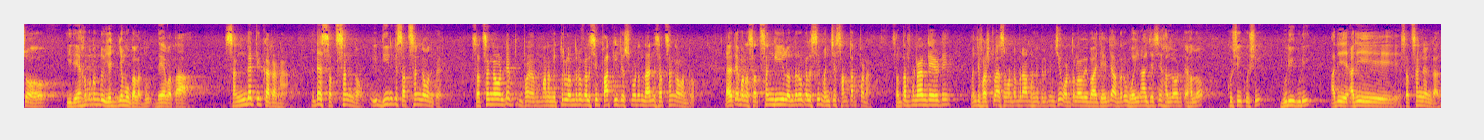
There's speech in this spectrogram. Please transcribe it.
సో ఈ దేహమునందు యజ్ఞము గలదు దేవత. సంగతికరణ అంటే సత్సంగం. ఈ దీనికి సత్సంగం అని పేరు. సత్సంగం అంటే మన మిత్రులందరూ కలిసి పార్టీ చేసుకోవడం దాన్ని సత్సంగం అనరు. లేకపోతే మన సత్సంగీయులందరూ కలిసి మంచి సంతర్పణ. సంతర్పణ అంటే ఏమిటి? మంచి ఫస్ట్ క్లాస్ వంట బ్రాహ్మణ్ని పిలిపించి వంటలో అవి బాగా చేయించి అందరూ భోజనాలు చేసి హలో అంటే హలో ఖుషి ఖుషి గుడి గుడి అది అది సత్సంగం కాదు.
